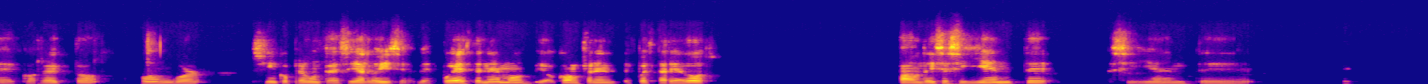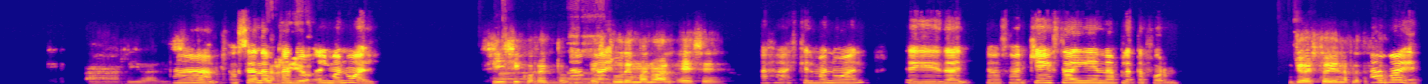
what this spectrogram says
eh, correcto, onward, cinco preguntas, ese ya lo hice. Después tenemos videoconference, después tarea 2. A donde dice siguiente, siguiente, arriba dice. Ah, o sea, anda buscando Arriba. el manual. Sí, sí, correcto. Ah. Student manual, ese. Ajá, es que el manual, eh, da- vamos a ver, ¿quién está ahí en la plataforma? Yo estoy en la Ah, plataforma. vaya,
